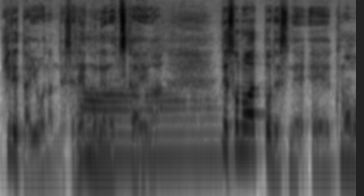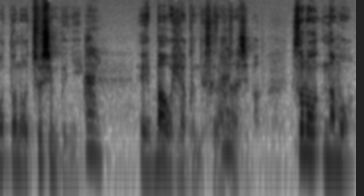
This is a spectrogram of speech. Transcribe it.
切れたようなんですよね胸の使いが。でその後ですね、えー、熊本の中心部に、はい、えー、バーを開くんですけど新しいバー、はい、その名も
